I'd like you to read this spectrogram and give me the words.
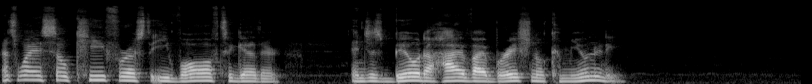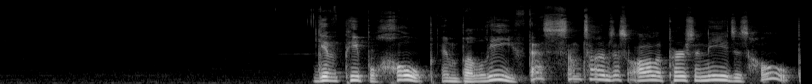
That's why it's so key for us to evolve together and just build a high vibrational community. Give people hope and belief. That's sometimes that's all a person needs is hope.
